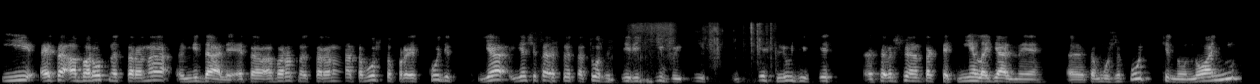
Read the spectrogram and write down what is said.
и это оборотная сторона медали, это оборотная сторона того, что происходит. Я, я считаю, что это тоже стереотипы, и есть люди, есть совершенно, так сказать, нелояльные Э, тому же Путину, но они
